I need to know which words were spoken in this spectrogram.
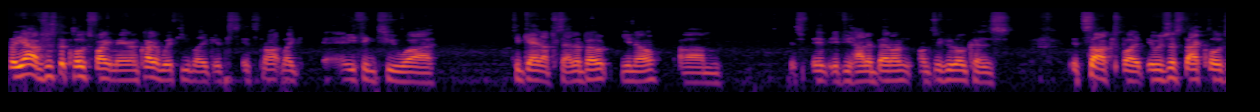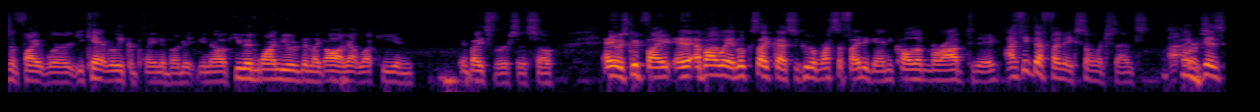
but yeah, it was just a close fight, man. I'm kind of with you. Like it's it's not like anything to uh, to get upset about, you know. Um, if, if you had a bet on on because it sucks, but it was just that close a fight where you can't really complain about it. You know, if you had won, you would have been like, "Oh, I got lucky," and, and vice versa. So, anyways, good fight. And uh, by the way, it looks like uh, Cejudo wants to fight again. He called up Merab today. I think that fight makes so much sense I, because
